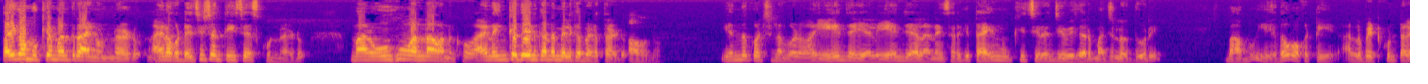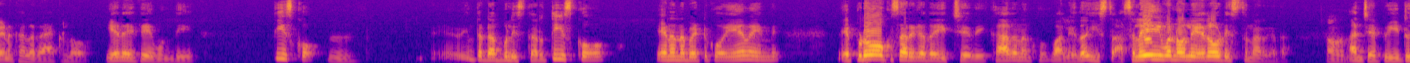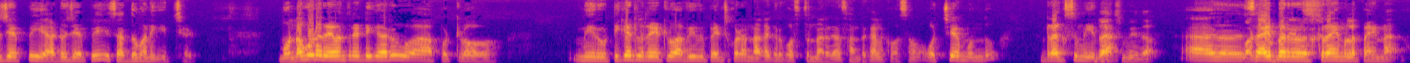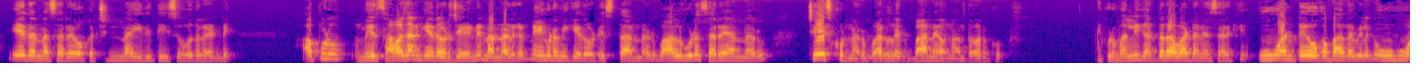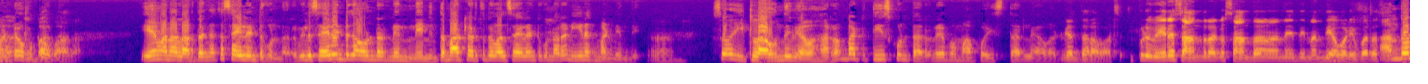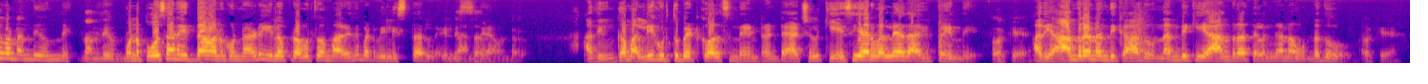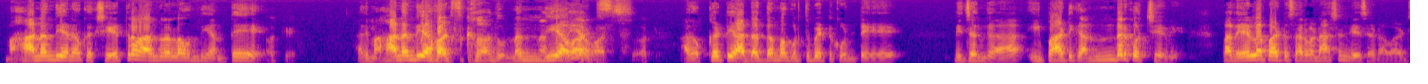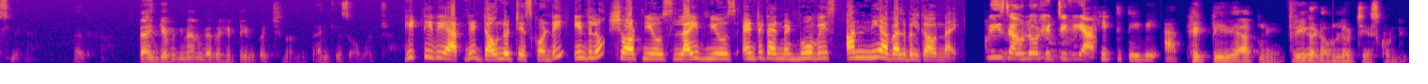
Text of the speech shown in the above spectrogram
పైగా ముఖ్యమంత్రి ఆయన ఉన్నాడు. ఆయన ఒక డెసిషన్ తీసేసుకున్నాడు. మనం ఊహు అన్నాం అనుకో ఆయన ఇంకా దేనికన్నా మెలిక పెడతాడు. అవును. ఎందుకు వచ్చిన గొడవ? ఏం చేయాలి? ఏం చేయాలి అనేసరికి టైంకి చిరంజీవి గారి మధ్యలో దూరి బాబు ఏదో ఒకటి అలా పెట్టుకుంటావు వెనకాల ర్యాక్లో. ఏదైతే ఏముంది తీసుకో. ఇంత డబ్బులు ఇస్తారు తీసుకో. ఏమన్నా పెట్టుకో. ఏమైంది? ఎప్పుడో ఒకసారి కదా ఇచ్చేది. కాదనకు. వాళ్ళు ఏదో ఇస్తా అసలే ఇవ్వని వాళ్ళు ఏదో ఒకటి ఇస్తున్నారు కదా. అని చెప్పి ఇటు చెప్పి అటు చెప్పి సర్దుమణికి ఇచ్చాడు. మొన్న కూడా రేవంత్ రెడ్డి గారు అప్పట్లో మీరు టికెట్ల రేట్లు అవి ఇవి పెంచుకోవడం నా దగ్గరకు వస్తున్నారు కదా సంతకాల కోసం. వచ్చే ముందు డ్రగ్స్ మీద మీద. సైబర్ క్రైమ్ల పైన ఏదన్నా సరే ఒక చిన్న ఇది తీసి వదలండి. అప్పుడు మీరు సమాజానికి ఏదో ఒకటి చేయండి నన్ను అడగండి నేను కూడా మీకు ఏదో ఒకటి ఇస్తా అన్నాడు. వాళ్ళు కూడా సరే అన్నారు చేసుకున్నారు. పర్లేదు బాగానే ఉంది అంతవరకు. ఇప్పుడు మళ్ళీ గద్దర్ అవార్డు అనేసరికి ఊ అంటే ఒక బాధ వీళ్ళకి ఊహు అంటే ఒక బాధ. ఏమనాలి అర్థం కాక సైలెంట్గా ఉన్నారు. వీళ్ళు సైలెంట్గా ఉండరు. నేను నేను ఇంత మాట్లాడుతుంటే వాళ్ళు సైలెంట్గా ఉన్నారని ఈయనకు మండింది. సో ఇట్లా ఉంది వ్యవహారం బట్ తీసుకుంటారు. రేపు మాపో ఇస్తారులే అవార్డు. గద్దర్ అవార్డ్స్. ఇప్పుడు వేరే సాంద్రాకు సాంద్ర అనేది నంది అవార్డు ఇవ్వరు. ఆందోళన నంది ఉంది. నంది ఉంది. మొన్న పోసాని ఇద్దాం అనుకున్నాడు ఈలో ప్రభుత్వం మారింది బట్ వీళ్ళు ఇస్తారులే. ఉండరు అది ఇంకా మళ్ళీ గుర్తు పెట్టుకోవాల్సింది ఏంటంటే యాక్చువల్ కేసీఆర్ వల్లే అది ఆగిపోయింది. ఓకే. అది ఆంధ్ర నంది కాదు నందికి ఆంధ్ర తెలంగాణ ఉండదు. ఓకే. మహానంది అనే ఒక క్షేత్రం ఆంధ్రలో ఉంది అంతే. ఓకే. అది మహానంది అవార్డ్స్ కాదు నంది అవార్డ్స్. ఓకే. అదొక్కటి ఆ దద్దమ్మ గుర్తుపెట్టుకుంటే నిజంగా ఈ పాటికి అందరికి వచ్చేవి. పదేళ్ళ పాటు సర్వనాశం చేశాడు అవార్డ్స్ని అది. థ్యాంక్ యూ విజ్ఞాన్ గారు. హిట్ టీవీకి వచ్చినందుకు. Thank you so much hit TV యాప్ని డౌన్లోడ్ చేసుకోండి. ఇందులో short news live news entertainment movies అన్ని అవైలబుల్గా ఉన్నాయి. Please download Hit TV app. Hit TV app. Hit TV యాప్ని ఫ్రీగా డౌన్లోడ్ చేసుకోండి.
